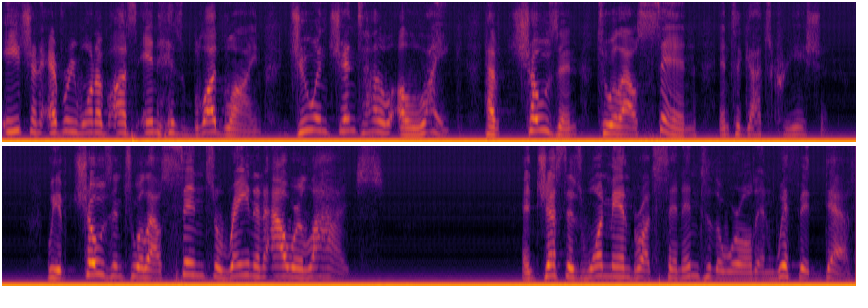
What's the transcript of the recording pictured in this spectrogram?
each and every one of us in his bloodline, Jew and Gentile alike, have chosen to allow sin into God's creation. We have chosen to allow sin to reign in our lives. And just as one man brought sin into the world and with it death,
